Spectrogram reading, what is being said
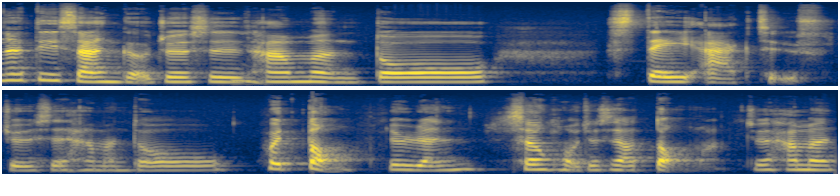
那第三个就是他们都 stay active，就是他们都会动，就人生活就是要动嘛，就是他们。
